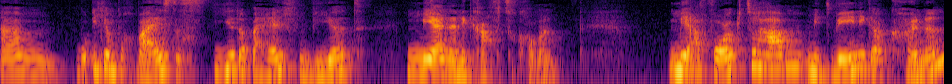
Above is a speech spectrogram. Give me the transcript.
ähm, wo ich einfach weiß, dass es dir dabei helfen wird, mehr in deine Kraft zu kommen. Mehr Erfolg zu haben mit weniger Können,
